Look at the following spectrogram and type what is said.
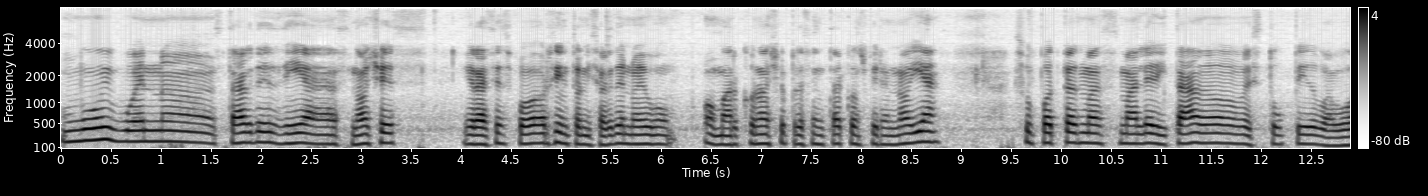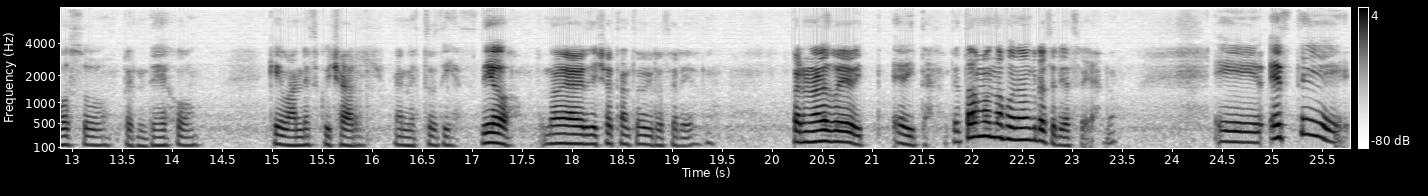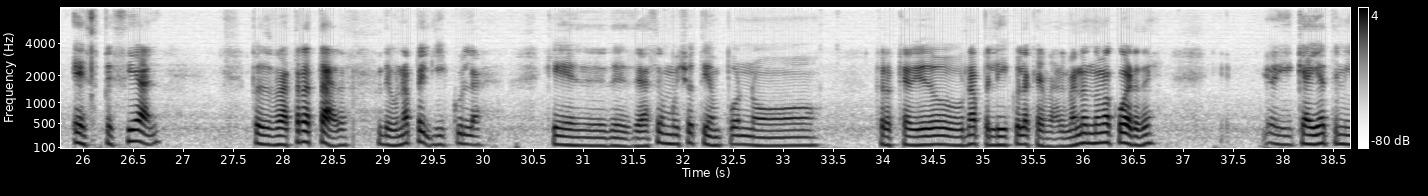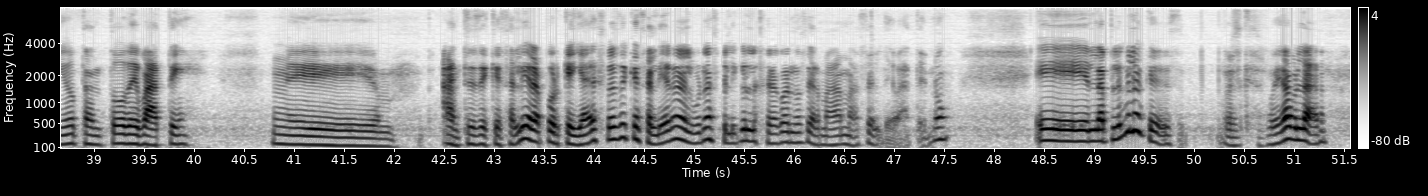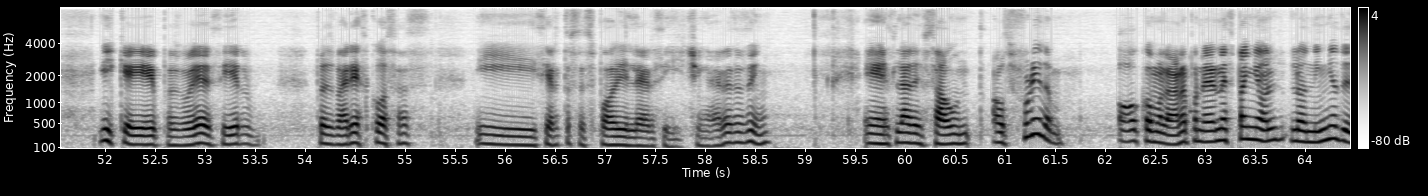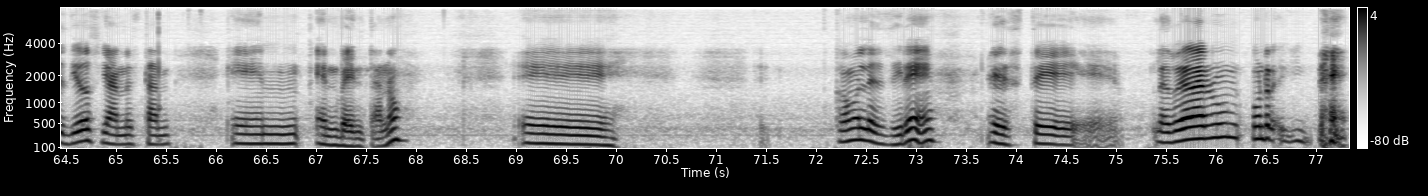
Muy buenas tardes, días, noches. Gracias por sintonizar de nuevo. Omar Conache presenta Conspiranoia, su podcast más mal editado, estúpido, baboso, pendejo que van a escuchar en estos días. Digo, no voy a haber dicho tantas groserías, pero no las voy a editar. De todos modos, no fueron groserías feas, ¿no? Eh, este especial, pues va a tratar de una película que desde hace mucho tiempo no creo que ha habido una película que al menos no me acuerde eh, que haya tenido tanto debate eh, antes de que saliera porque ya después de que salieran algunas películas era cuando se armaba más el debate no eh, la película que pues que voy a hablar y que pues voy a decir pues varias cosas y ciertos spoilers y chingaderas así es la de Sound of Freedom. O como la van a poner en español, los niños de Dios ya no están en, venta, ¿no? Eh, ¿Cómo les diré? Este, les voy a dar un... un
